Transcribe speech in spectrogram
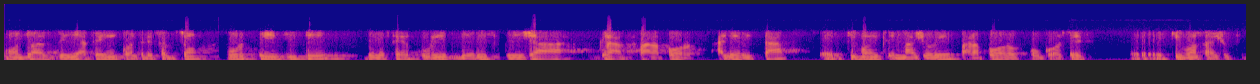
on doit veiller à faire une contraception pour éviter de les faire courir des risques déjà graves par rapport à leur état qui vont être majorés par rapport aux grossesses qui vont s'ajouter.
